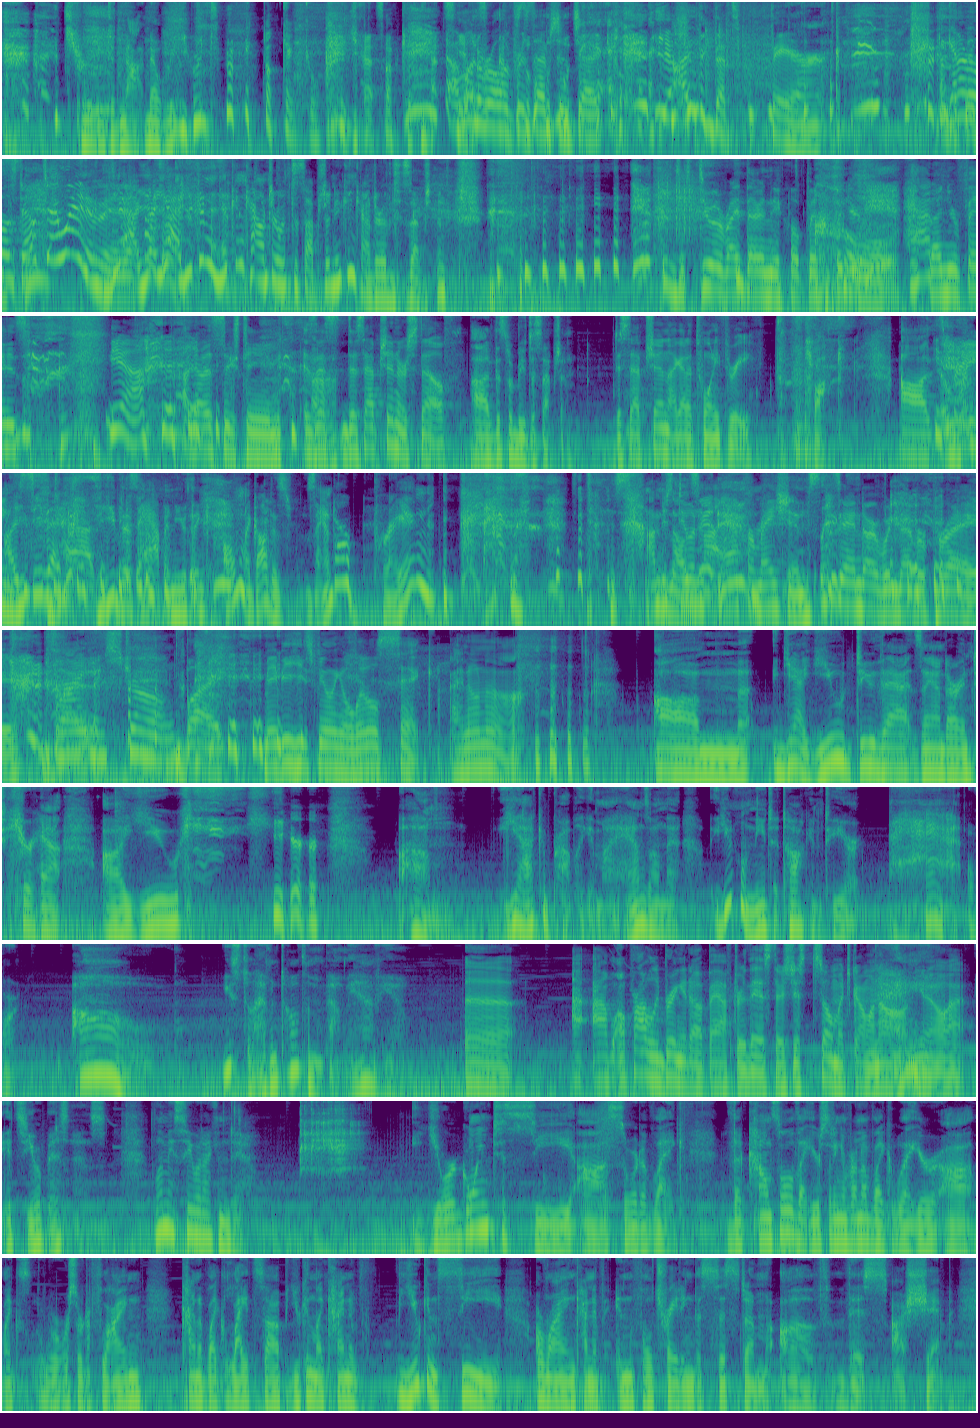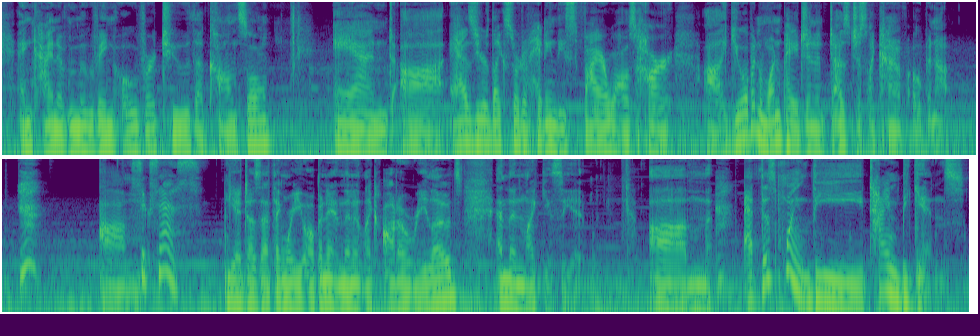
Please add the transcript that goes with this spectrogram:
I truly did not know what you were doing. Okay, cool. Yes, okay. Yes, I'm gonna yes, roll a perception check. yeah, I think that's fair. I gotta roll a stealth check. Wait a minute. Yeah, yeah, yeah. You can you can counter with deception. You can counter with deception. Just do it right there in the open. Put your hat on your face. Yeah. I got a 16. Is this deception or stealth? Uh, this would be deception. Deception. I got a 23. Fuck. Uh, Raine, I you see the hat. see this happen. You think, oh my god, is Xandar praying? I'm just No, doing Xan- my affirmations. Xandar would never pray, I am strong. but maybe he's feeling a little sick. I don't know. Um, yeah, you do that, Xandar, into your hat. Uh, you hear, um, yeah, I could probably get my hands on that. You don't need to talk into your hat or, oh, you still haven't told them about me, have you? Uh, I, I'll, I'll probably bring it up after this. There's just so much going on, you know. I, It's your business. Let me see what I can do. You're going to see, uh, sort of like the console that you're sitting in front of, like that you're, uh, like we're, we're sort of flying, kind of like lights up. You can like kind of you can see Orion kind of infiltrating the system of this uh, ship and kind of moving over to the console. And uh, as you're like sort of hitting these firewalls hard, uh, you open one page and it does just like kind of open up. um, Success. Yeah, it does that thing where you open it and then it like auto reloads and then like you see it. Um, at this point, the time begins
